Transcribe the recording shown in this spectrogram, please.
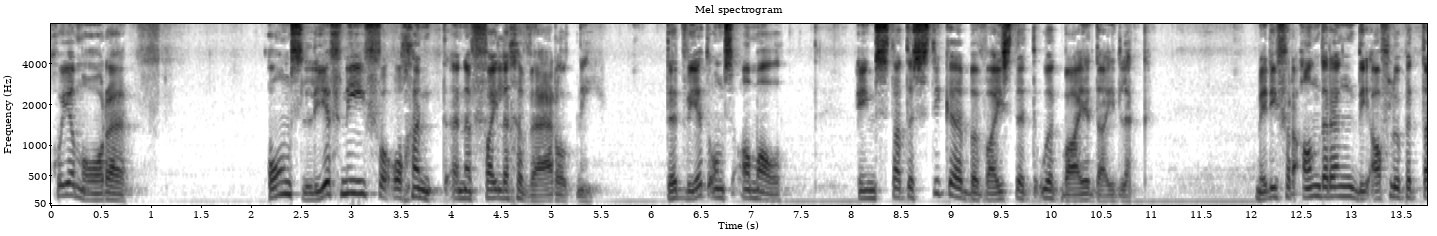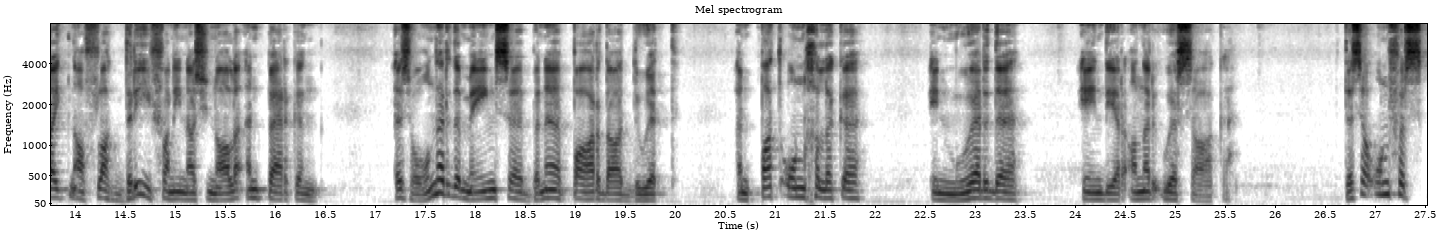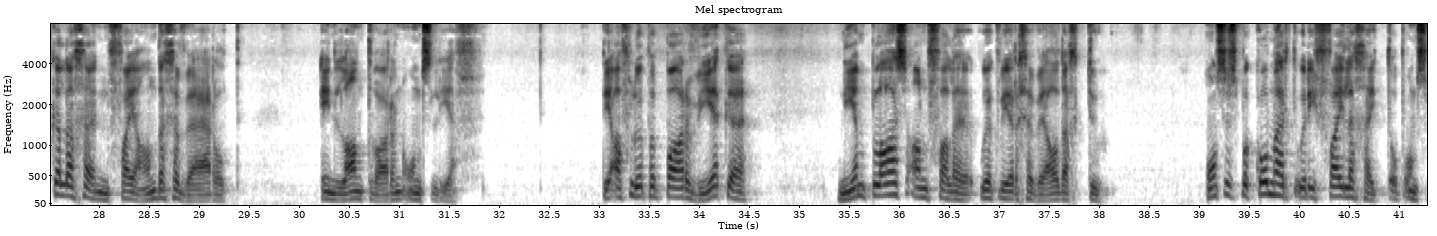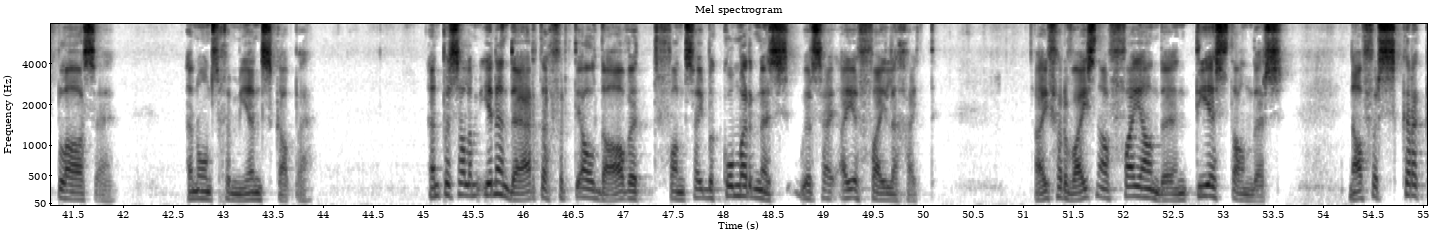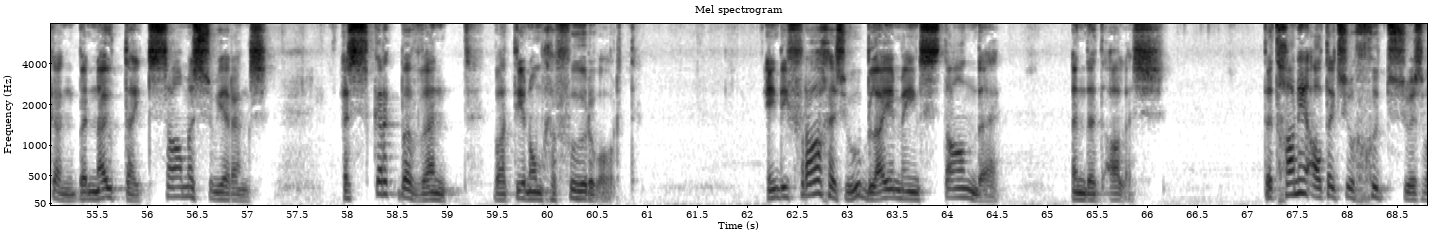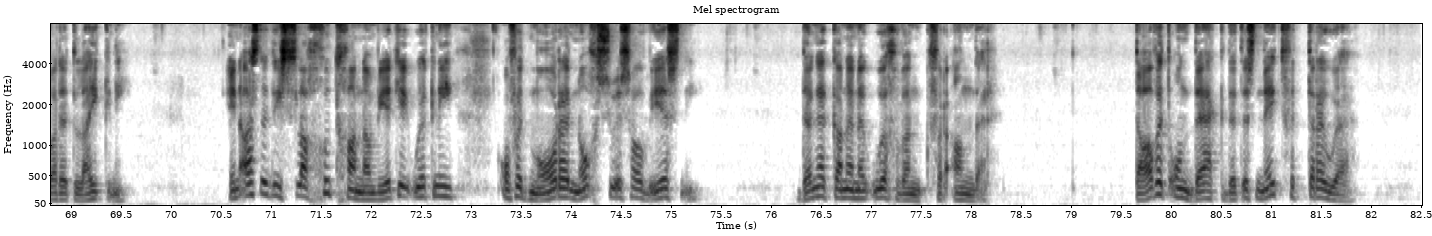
Goeiemôre. Ons leef nie ver oggend in 'n veilige wêreld nie. Dit weet ons almal en statistieke bewys dit ook baie duidelik. Met die verandering die afgelope tyd na vlak 3 van die nasionale inperking is honderde mense binne 'n paar dae dood in padongelukke en moorde en deur ander oorsake. Dis 'n onverskillige en vyandige wêreld en land waarin ons leef. Die afgelope paar weke neem plaasaanvalle ook weer geweldig toe. Ons is bekommerd oor die veiligheid op ons plase in ons gemeenskappe. In Psalm 31 vertel Dawid van sy bekommernis oor sy eie veiligheid. Hy verwys na vyande en teestanders, na verskrikking, benoudheid, sameswerings, 'n skrikbewind wat teen hom gevoer word. En die vraag is hoe bly 'n mens staande in dit alles? Dit gaan nie altyd so goed soos wat dit lyk nie. En as dit die slag goed gaan, dan weet jy ook nie of dit môre nog so sal wees nie. Dinge kan in 'n oogwink verander. Dawid ontdek dit is net vertroue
